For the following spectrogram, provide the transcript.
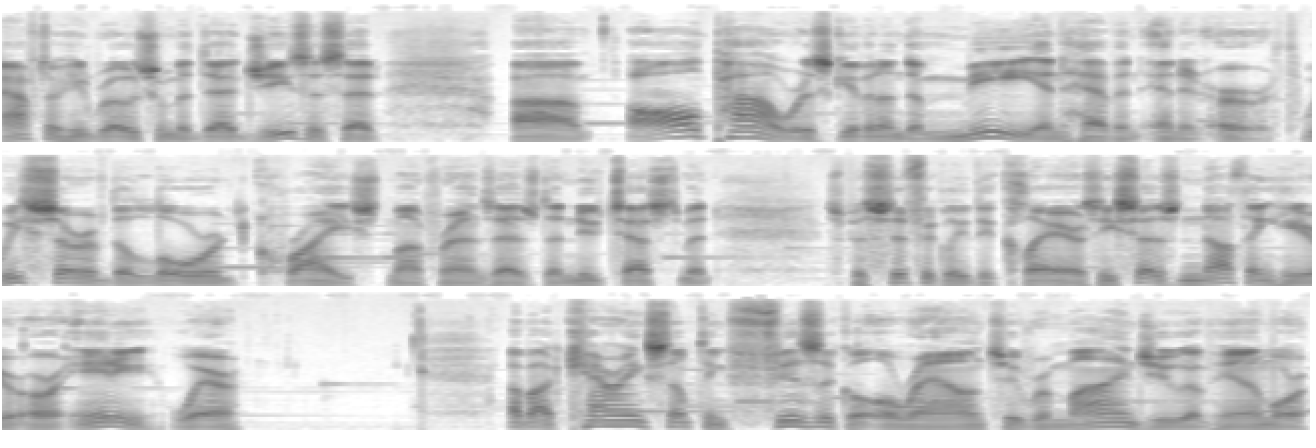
After He rose from the dead, Jesus said, uh, all power is given unto me in heaven and in earth. We serve the Lord Christ, my friends, as the New Testament specifically declares. He says nothing here or anywhere about carrying something physical around to remind you of Him or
